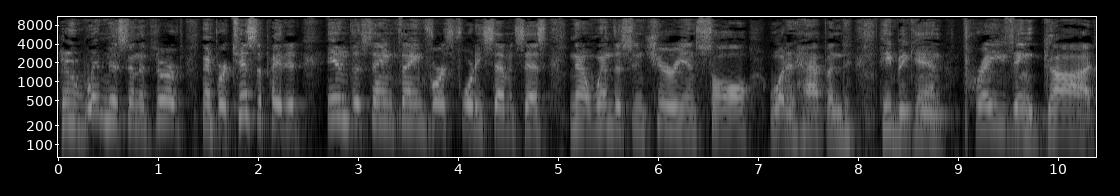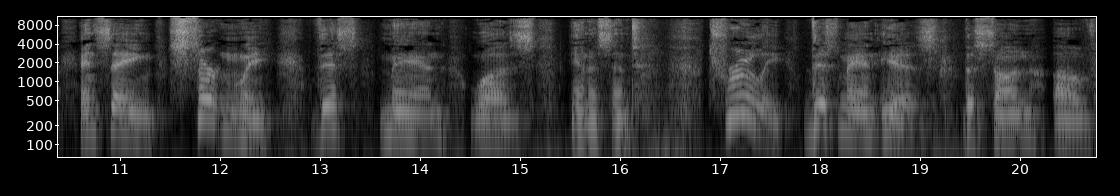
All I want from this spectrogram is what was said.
who witnessed and observed and participated in the same thing, verse 47 says, Now when the centurion saw what had happened, he began praising God and saying, Certainly this man was innocent. Truly, this man is the Son of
